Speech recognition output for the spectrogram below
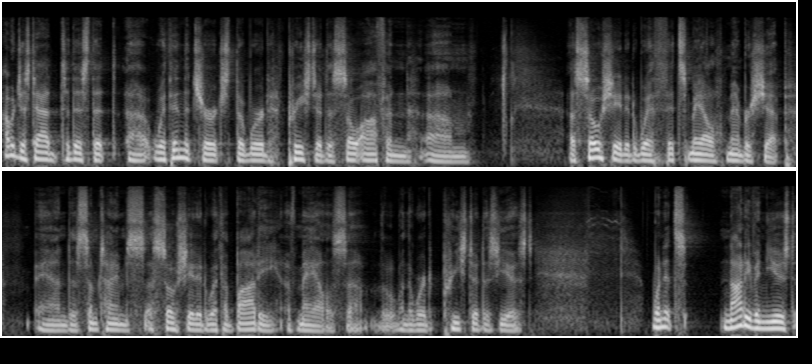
I would just add to this that uh, within the church, the word priesthood is so often um, associated with its male membership and is sometimes associated with a body of males uh, when the word priesthood is used. When it's not even used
